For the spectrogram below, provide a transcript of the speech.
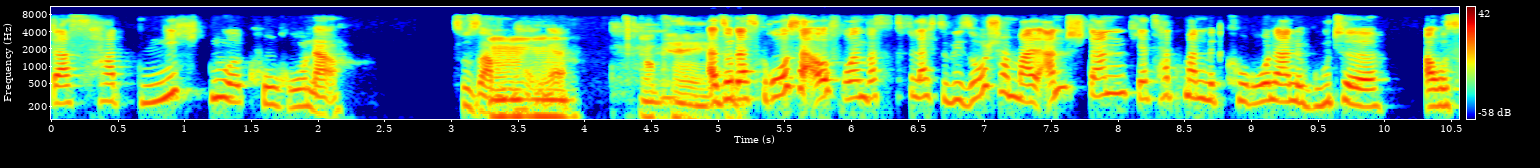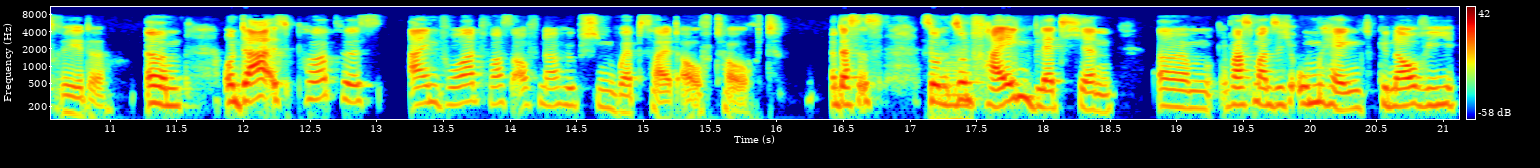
das hat nicht nur Corona-Zusammenhänge. Mhm. Okay. Also das große Aufräumen, was vielleicht sowieso schon mal anstand, jetzt hat man mit Corona eine gute Ausrede. Ähm, und da ist Purpose ein Wort, was auf einer hübschen Website auftaucht. Und das ist so, mhm. so ein Feigenblättchen, ähm, was man sich umhängt, genau wie,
